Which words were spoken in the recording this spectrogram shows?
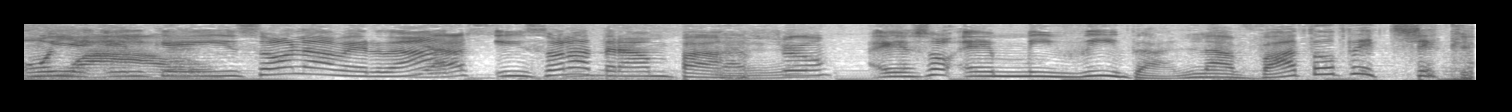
Oye, Wow. el que hizo la verdad, Yes. hizo la trampa. That's true. Eso en mi vida, lavado de cheque.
